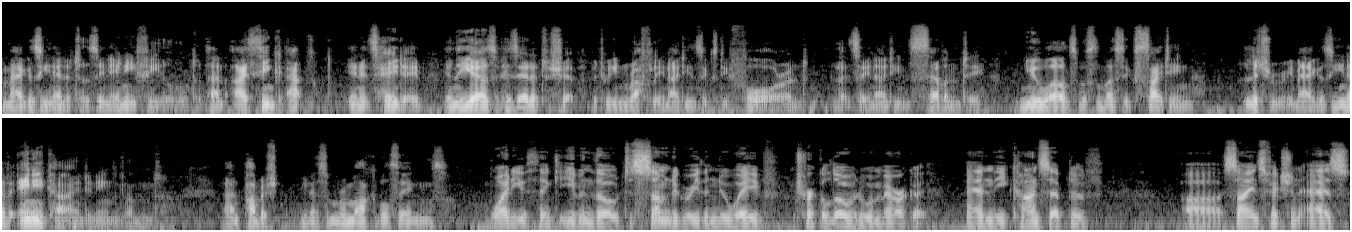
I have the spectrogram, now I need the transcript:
magazine editors in any field, and I think at, in its heyday, in the years of his editorship between roughly 1964 and let's say 1970, New Worlds was the most exciting literary magazine of any kind in England, and published, you know, some remarkable things. Why do you think, even though to some degree the new wave trickled over to America, and the concept of uh, science fiction as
